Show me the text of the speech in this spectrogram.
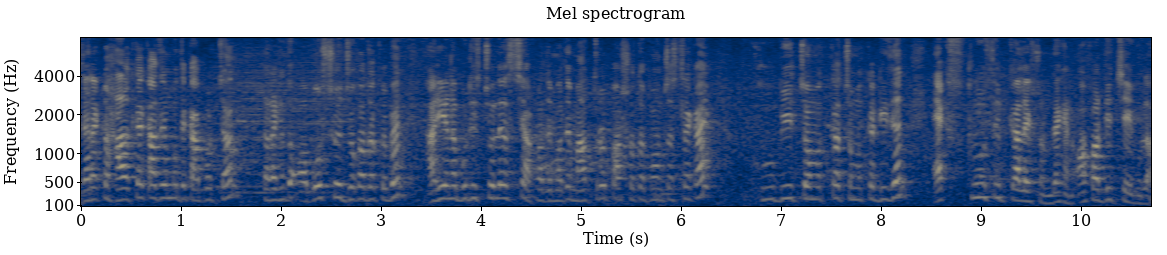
যারা একটু হালকা কাজের মধ্যে কাপড় চান, তারা কিন্তু অবশ্যই যোগাযোগ করবেন। আরিয়ানা বুটিক্স চলে আসছে আপনাদের মধ্যে মাত্র পাঁচশত পঞ্চাশ টাকায় খুবই চমৎকার চমৎকার ডিজাইন এক্সক্লুসিভ কালেকশন দেখেন অফার দিচ্ছে এগুলো।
